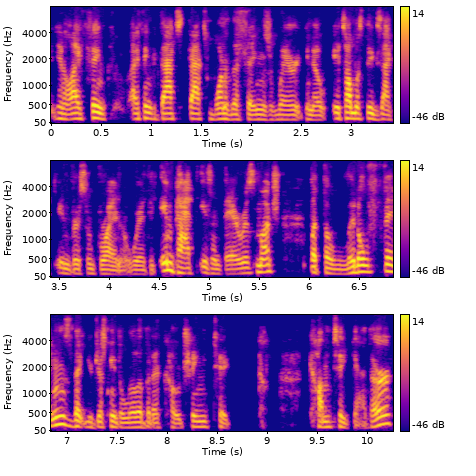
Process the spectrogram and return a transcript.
you know, I think I think that's that's one of the things where you know it's almost the exact inverse of Griner, where the impact isn't there as much, but the little things that you just need a little bit of coaching to c- come together.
